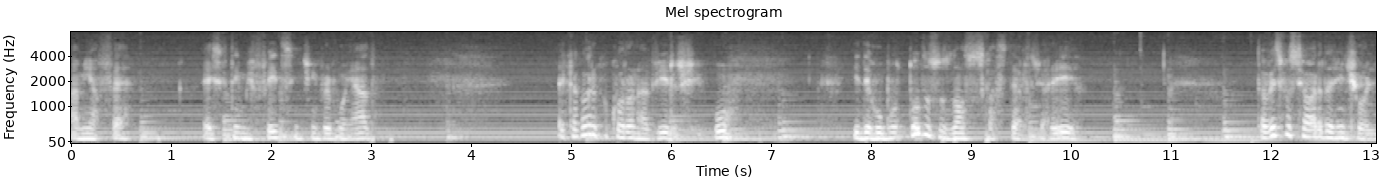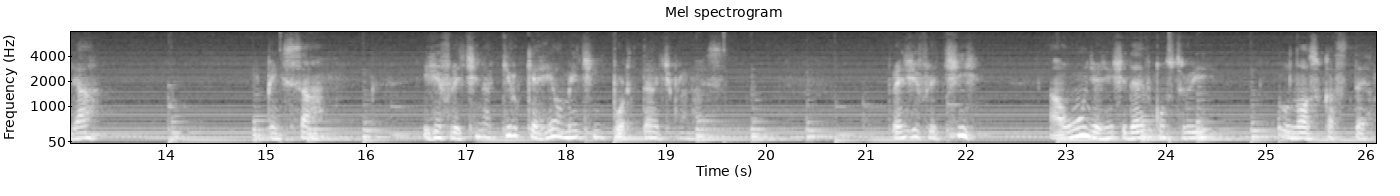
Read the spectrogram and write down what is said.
a minha fé, é isso que tem me feito sentir envergonhado, é que agora que o coronavírus chegou e derrubou todos os nossos castelos de areia, talvez fosse a hora da gente olhar e pensar e refletir naquilo que é realmente importante para nós. Para a gente refletir aonde a gente deve construir o nosso castelo.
